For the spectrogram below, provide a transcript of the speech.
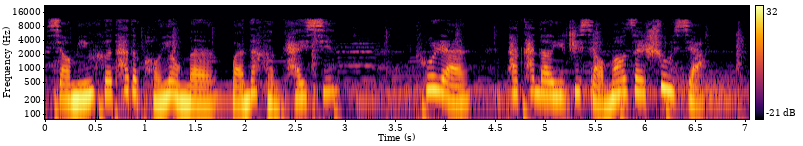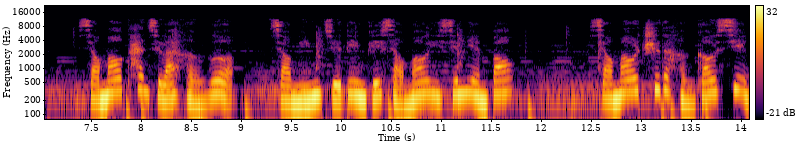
小明和他的朋友们玩得很开心。突然，他看到一只小猫在树下。小猫看起来很饿，小明决定给小猫一些面包，小猫吃的很高兴。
